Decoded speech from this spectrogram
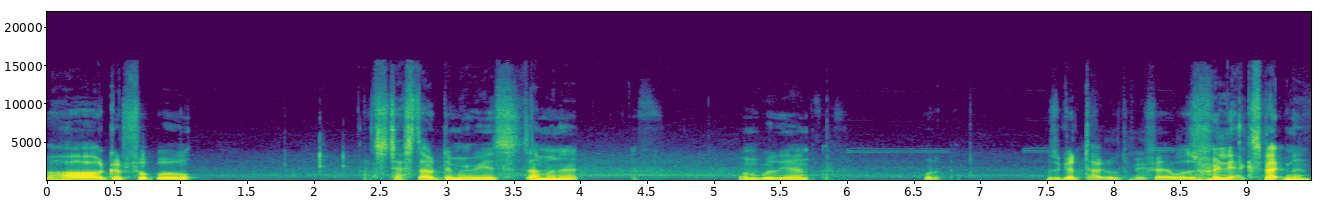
Oh, good football. Let's test out Di Maria's stamina. One Willian. What? It was a good tackle, to be fair. I wasn't really expecting.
